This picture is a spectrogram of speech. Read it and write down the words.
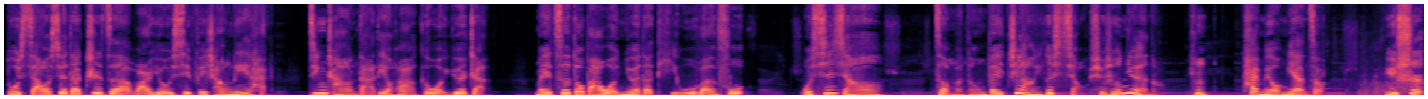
读小学的侄子玩游戏非常厉害，经常打电话给我约战，每次都把我虐得体无完肤。我心想，怎么能被这样一个小学生虐呢？哼，太没有面子了。于是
